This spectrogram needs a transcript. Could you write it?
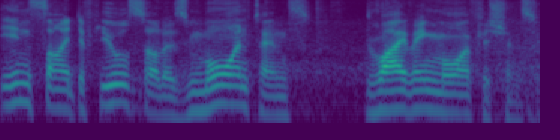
inside the fuel cell is more intense driving more efficiency.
